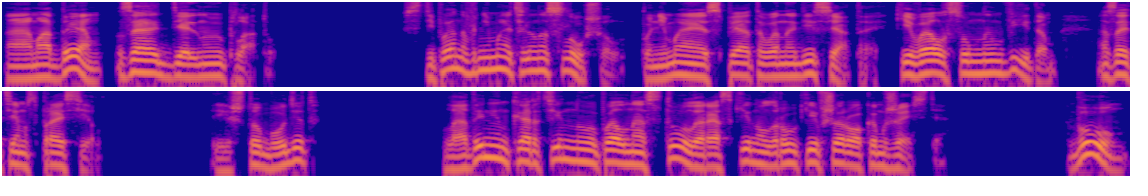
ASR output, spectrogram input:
а модем — за отдельную плату. Степан внимательно слушал, понимая с пятого на десятое, кивал с умным видом, а затем спросил. «И что будет?» Ладынин картинно упал на стул и раскинул руки в широком жесте. «Бум!»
